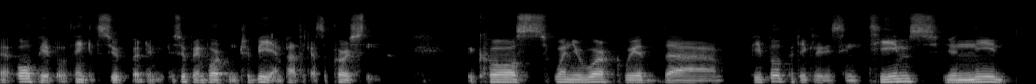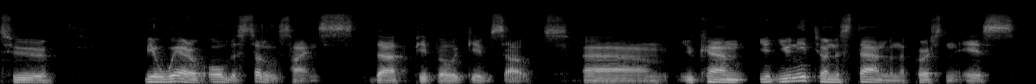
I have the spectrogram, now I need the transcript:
uh, all people, I think it's super, super important to be empathic as a person. Because when you work with uh, people, particularly in teams, you need to be aware of all the subtle signs that people gives out. Um, you can, you, you need to understand when a person is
